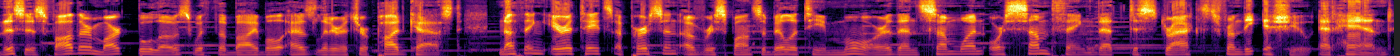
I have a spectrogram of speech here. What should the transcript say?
This is Father Marc Boulos with the Bible as Literature podcast. Nothing irritates a person of responsibility more than someone or something that distracts from the issue at hand.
